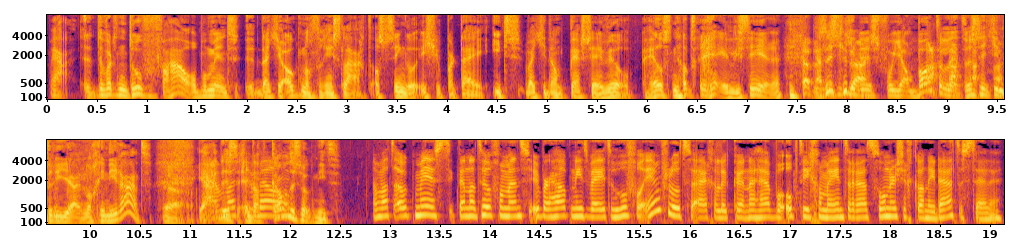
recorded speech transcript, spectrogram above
Maar ja, er wordt een droevig verhaal. Op het moment dat je ook nog erin slaagt als single-issue partij iets wat je dan per se wil, heel snel te realiseren. Ja, dan, zit zit je daar. dus voor Jan Boterletter zit je drie jaar nog in die raad. Ja, dus, en dat wel- kan dus ook niet. En wat ook mist, ik denk dat heel veel mensen überhaupt niet weten hoeveel invloed ze eigenlijk kunnen hebben op die gemeenteraad zonder zich kandidaat te stellen.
